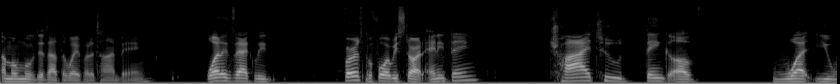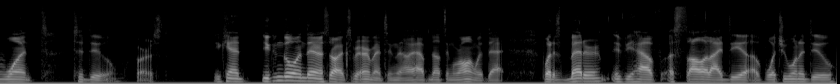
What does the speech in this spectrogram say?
I'm going to move this out the way for the time being. What exactly, first before we start anything, try to think of what you want to do first. You can't you can go in there and start experimenting. Now I have nothing wrong with that. But it's better if you have a solid idea of what you want to do,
